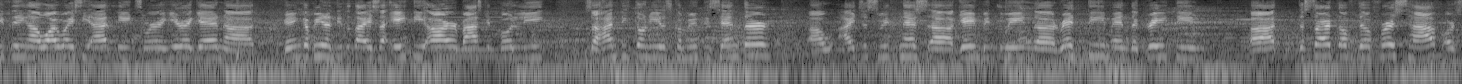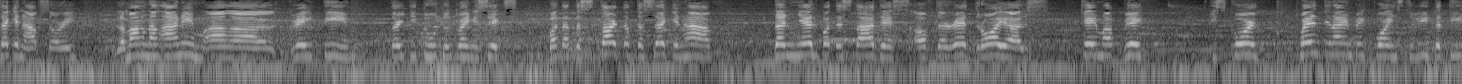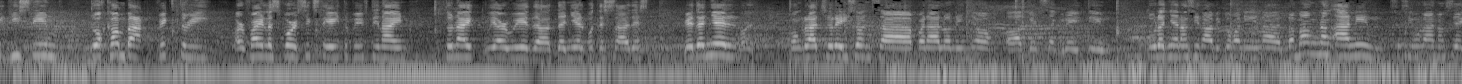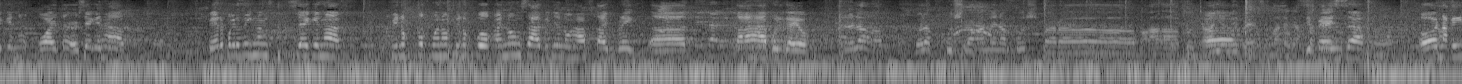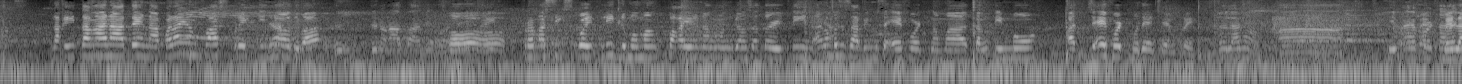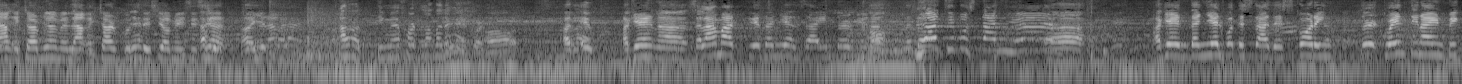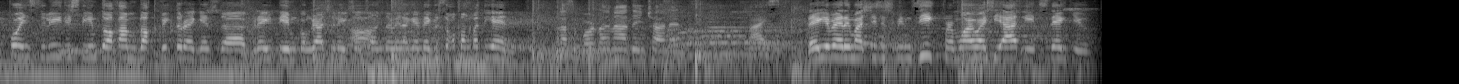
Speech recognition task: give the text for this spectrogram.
evening, uh, YYC athletes. We're here again. Uh, ngayong gabi, nandito tayo sa ATR Basketball League sa Huntington Hills Community Center. Uh, I just witnessed uh, a game between the red team and the gray team. Uh, at the start of the first half, or second half, sorry, lamang ng anim ang uh, gray team, 32 to 26. But at the start of the second half, Daniel Potestades of the Red Royals came up big. He scored 29 big points to lead the his team to a comeback victory. Our final score 68 to 59. Tonight we are with uh, Daniel Potestades. Kaya Daniel, congratulations sa panalo ninyo uh, against the great team. Tulad niya ng sinabi ko kanina, lamang ng anim sa simula ng second quarter or second half. Pero pagdating ng second half, pinukpok mo ng pinukpok. Anong sabi niyo nung halftime break? Uh, nakahabol kayo? Ano lang, ah, wala push lang kami ng push para makahabol. Tsaka yung Ah, depensa. Oh, nakita nakita nga natin na pala yung fast break ninyo, di ba? Doon, nakabati. Oo. oo. From a 6 point lead, lumamang pa kayo ng hanggang sa 13. Ano masasabi mo sa effort ng, mga, ng team mo at sa effort mo din, syempre? So, ano, ah, team effort May talaga. lucky charm yan, may lucky charm buntis yung misis niya. Ah, yun lang. Ano, team effort lang talaga. Effort. Oo. At eh, again, ah, salamat Kuya Daniel sa interview na, Oh. na Yan si Bustan yan! Again, Daniel Potestades scoring thir- 29 big points to lead his team to a comeback victory against the great team. Congratulations Ah. on the win again. May gusto ko pang batiin. Wala, supportan natin yung channel. Nice. Thank you very much. This has been Zeke from YYC Athletes. Thank you.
